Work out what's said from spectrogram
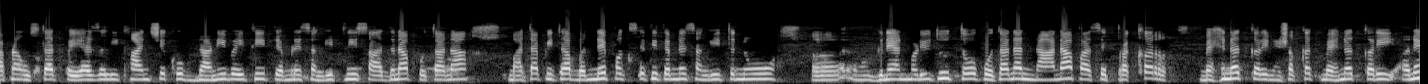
આપણા ઉસ્તાદ ફૈયાઝ અલી ખાન છે. ખૂબ નાની વયથી તેમણે સંગીતની સાધના પોતાના માતા પિતા બંને પક્ષેથી તેમને સંગીતનું જ્ઞાન મળ્યું હતું. તો પોતાના નાના પાસે પ્રખર મહેનત કરીને, સખત મહેનત કરી અને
